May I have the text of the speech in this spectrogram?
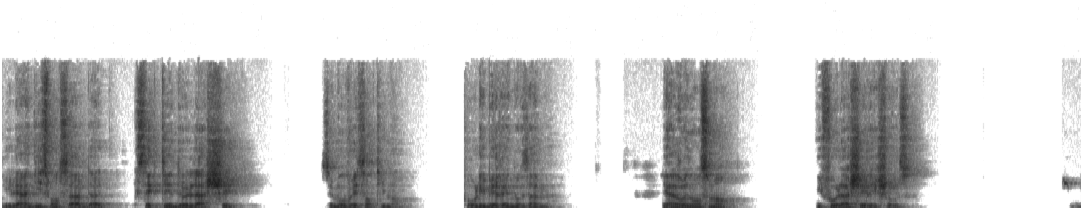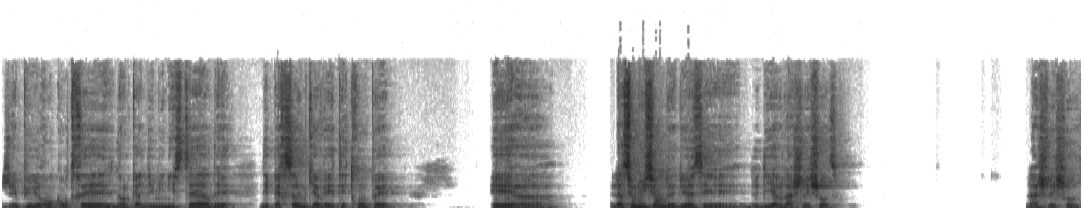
il est indispensable d'accepter de lâcher ce mauvais sentiment pour libérer nos âmes. Il y a un renoncement. Il faut lâcher les choses. J'ai pu rencontrer dans le cadre du ministère des, des personnes qui avaient été trompées. Et euh, la solution de Dieu, c'est de dire lâche les choses. Lâche les choses.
